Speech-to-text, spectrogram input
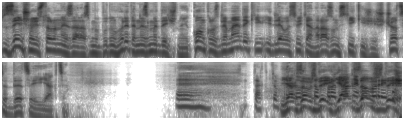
з іншої сторони зараз ми будемо говорити, не з медичної. Конкурс для медиків і для освітян разом стійкіші. Що це, де це і як це? Е, так, то, Як то- завжди, то про як не завжди, говорити.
